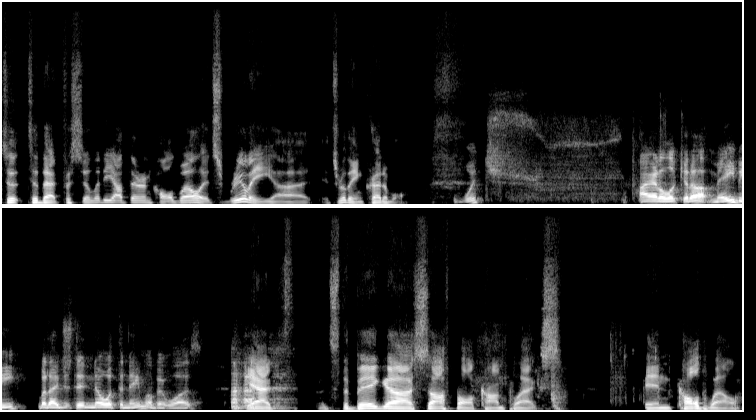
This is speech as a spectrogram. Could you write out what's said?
to, to that facility out there in Caldwell? It's really uh, it's really incredible. which i had to look it up maybe but i just didn't know what the name of it was Yeah, it's, the big uh, softball complex in Caldwell.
